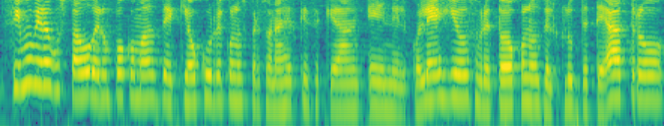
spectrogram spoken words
sí me hubiera gustado ver un poco más de qué ocurre con los personajes que se quedan en el colegio, sobre todo con los del club de teatro,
